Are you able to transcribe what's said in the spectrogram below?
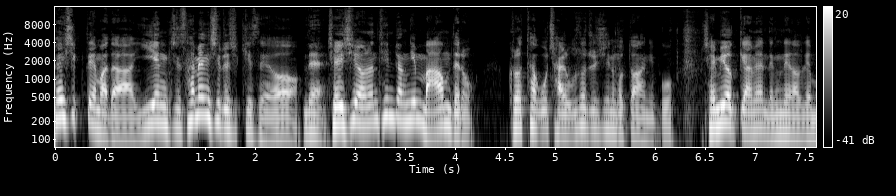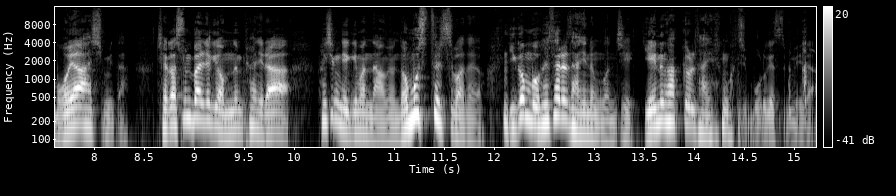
회식 때마다 이행시, 삼행시를 시키세요. 네. 제시어는 팀장님 마음대로. 그렇다고 잘 웃어주시는 것도 아니고 재미없게 하면 냉랭하게 뭐야 하십니다. 제가 순발력이 없는 편이라 회식 얘기만 나오면 너무 스트레스 받아요. 이건 뭐 회사를 다니는 건지 예능 학교를 다니는 건지 모르겠습니다.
